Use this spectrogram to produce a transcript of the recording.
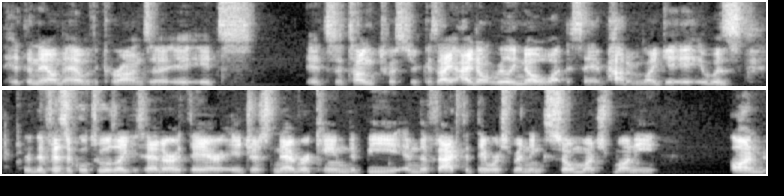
hit the nail on the head with Carranza. It, it's it's a tongue twister because I, I don't really know what to say about him. Like it, it was the, the, physical tools, like you said, are there. It just never came to be, and the fact that they were spending so much money on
